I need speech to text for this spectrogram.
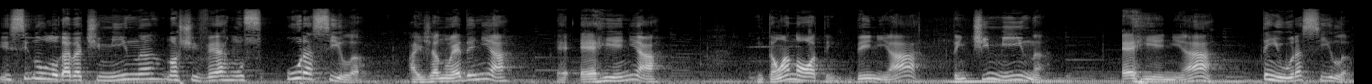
E se no lugar da timina nós tivermos uracila, aí já não é DNA, é RNA. Então anotem, DNA tem timina, RNA tem uracila.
